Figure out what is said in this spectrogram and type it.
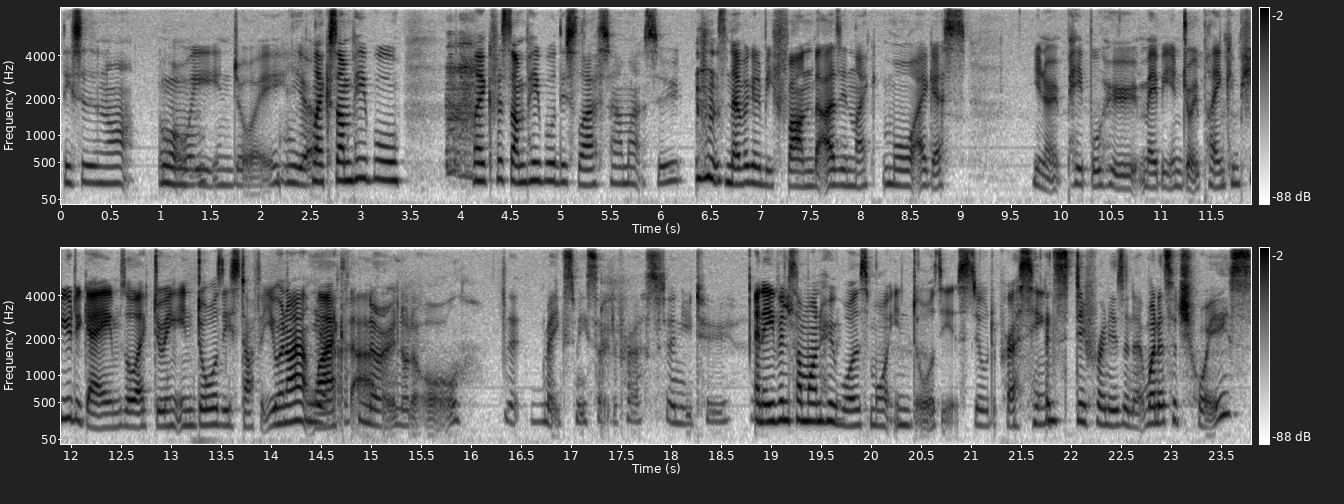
this is not what Mm. we enjoy Yeah. like some people like for some people this lifestyle might suit it's never going to be fun but as in like more i guess you know people who maybe enjoy playing computer games or like doing indoorsy stuff you and i aren't like that No, not at all. It makes me so depressed, and you too. and even someone who was more indoorsy it's still depressing It's different, isn't it? When it's a choice,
